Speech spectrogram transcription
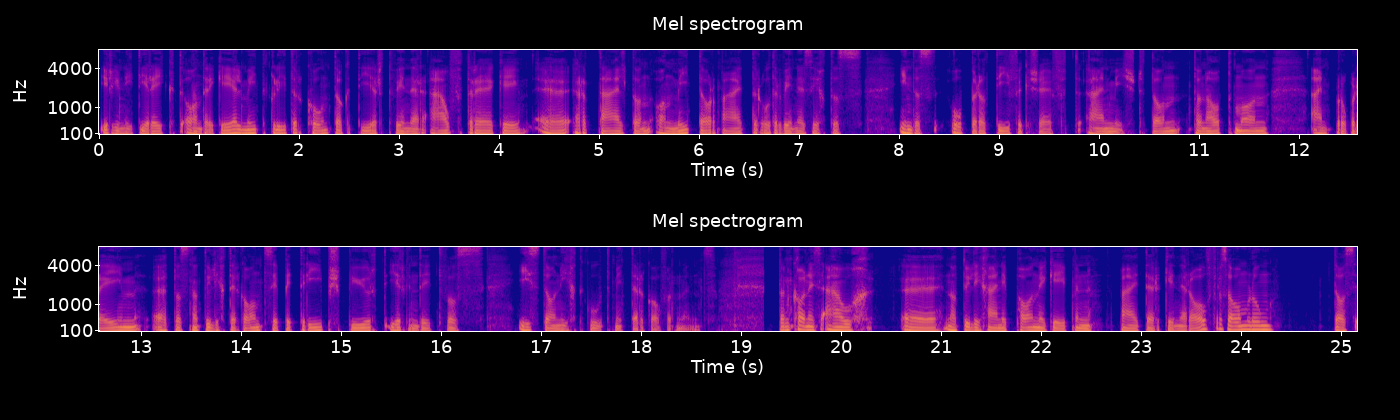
irgendwie direkt andere GL-Mitglieder kontaktiert, wenn er Aufträge äh, erteilt an, an Mitarbeiter oder wenn er sich das in das operative Geschäft einmischt, dann, dann hat man ein Problem, äh, das natürlich der ganze Betrieb spürt, irgendetwas ist da nicht gut mit der Governance. Dann kann es auch äh, natürlich eine Panne geben bei der Generalversammlung dass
